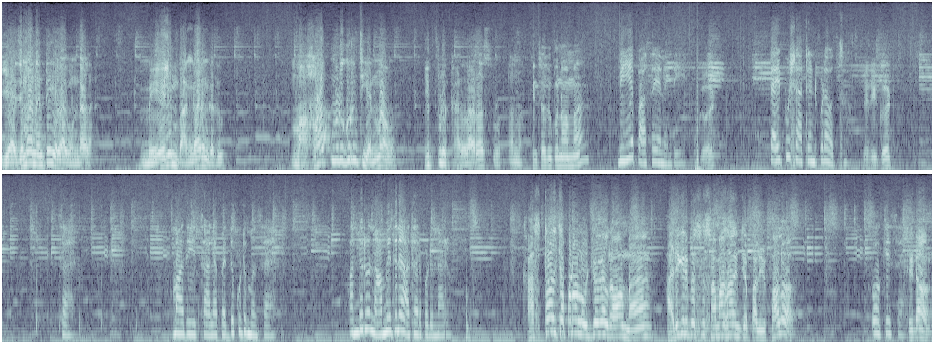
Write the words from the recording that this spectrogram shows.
యజమాని అంటే ఇలా ఉండాల. మేలిం బంగారం కదూ. మహాత్ముడి గురించి విన్నాం ఇప్పుడు కళ్ళారా చూస్తున్నాం ఏం చదువుకున్నావమ్మా? బిఏ పాస్ అయ్యానండి. గుడ్ టైపు షార్ట్ హ్యాండ్ కూడా వచ్చు. వెరీ గుడ్ సార్ మాది చాలా పెద్ద కుటుంబం సార్ అందరూ నా మీదనే ఆధారపడి ఉన్నారు కష్టాలు చెప్పడంలో ఉద్యోగాలు రావమ్మా. అడిగిన ప్రశ్న సమాధానం చెప్పాలి. You follow okay sir sit down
